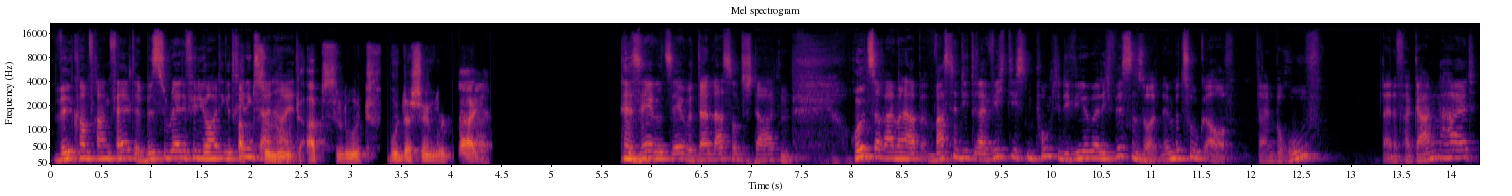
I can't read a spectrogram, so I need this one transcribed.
Willkommen, Frank Felte. Bist du ready für die heutige Trainingseinheit? Absolut, absolut. Wunderschönen guten Tag. Sehr gut, sehr gut. Dann lass uns starten. Hol uns doch einmal ab, was sind die drei wichtigsten Punkte, die wir über dich wissen sollten in Bezug auf deinen Beruf, deine Vergangenheit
